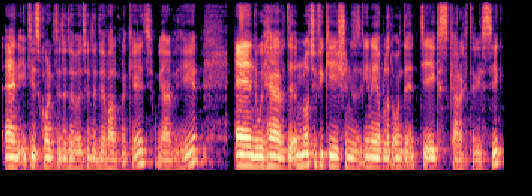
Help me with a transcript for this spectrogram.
And it is connected to the, to the development kit we have here. And we have the notifications enabled on the TX characteristic.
